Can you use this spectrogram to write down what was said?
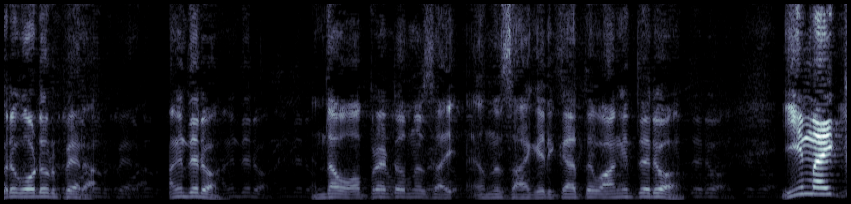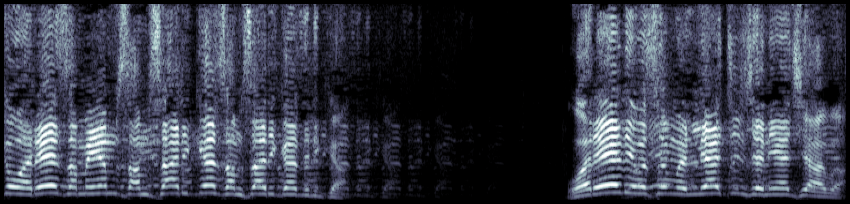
ഒരു കോടി ഉറുപ്പേരാ വാങ്ങിത്തരോ എന്താ ഓപ്പറേറ്റർ ഒന്ന് ഒന്ന് സഹകരിക്കാത്ത വാങ്ങിത്തരോ ഈ മൈക്ക് ഒരേ സമയം സംസാരിക്കുക സംസാരിക്കാതിരിക്കുക. ഒരേ ദിവസം വെള്ളിയാഴ്ചയും ശനിയാഴ്ച ആവുക.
